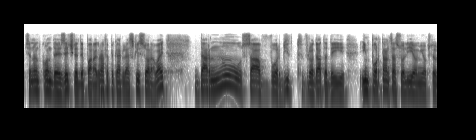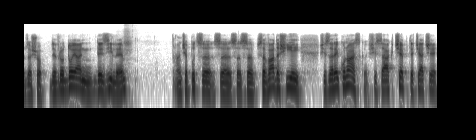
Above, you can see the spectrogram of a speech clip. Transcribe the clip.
ținând cont de zecile de paragrafe pe care le-a scris Sora White, dar nu s-a vorbit vreodată de importanța soliei 1888. De vreo doi ani de zile a început să, să, să, să, să vadă și ei și să recunoască și să accepte ceea ce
